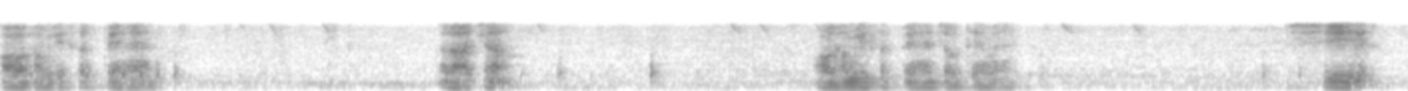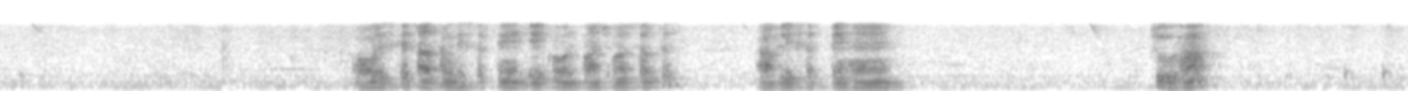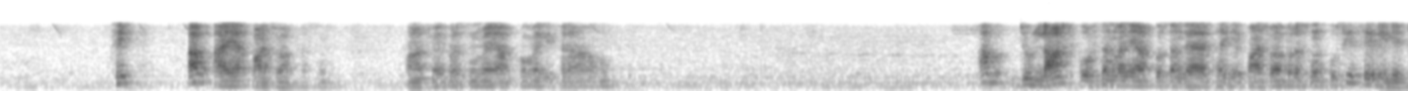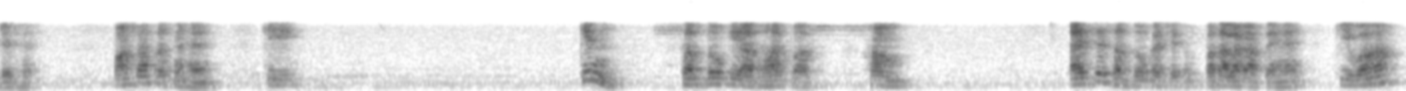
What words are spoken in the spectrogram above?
और हम लिख सकते हैं राजा, और हम लिख सकते हैं चौथे में शेर, और इसके साथ हम लिख सकते हैं एक और पांचवा शब्द। आप लिख सकते हैं चूहा। ठीक। अब आया पांचवा प्रश्न। पाँचवें प्रश्न में आपको मैं लिख रहा हूँ। अब जो लास्ट पोर्शन मैंने आपको समझाया था, ये पांचवा प्रश्न उसी से रिलेटेड है। पांचवा प्रश्न है कि किन शब्दों के आधार पर हम ऐसे शब्दों का पता लगाते हैं कि वह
